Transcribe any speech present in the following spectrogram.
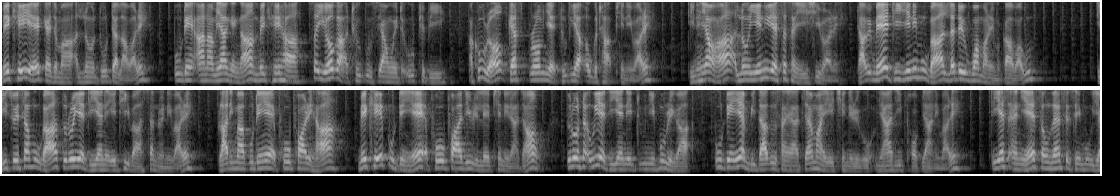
မေခေးရဲ့ကံကြမ္မာအလွန်တိုးတက်လာပါတယ်။ ပူတင်အာဏာမရခင်ကမေခေးဟာစိတ်ယောဂအထူးကုဆရာဝန်တဦးဖြစ်ပြီးအခုတော့ Gazprom ရဲ့ဒုတိယဥက္ကဋ္ဌဖြစ်နေပါတယ်။ဒီနှစ်ယောက်ဟာအလွန်ရင်းနှီးတဲ့ဆက်ဆံရေးရှိပါတယ်။ဒါပေမဲ့ဒီရင်းနှီးမှုကလက်တွေ့ဘဝမှာနေမကပါဘူး။ဒီဆွေးဆက်မှုကသူတို့ရဲ့ DNA အထိပါဆက်နွယ်နေပါတယ်။ဗလာဒီမာပူတင်ရဲ့အဖိုးဖွားတွေဟာမေခေးပူတင်ရဲ့အဖိုးဖွားကြီးတွေလည်းဖြစ်နေတာကြောင့်သူတို့နှစ်ဦးရဲ့ DNA တူညီမှုတွေကပူတင်ရဲ့မိသားစုဆိုင်ရာကျန်းမာရေးအခြေအနေတွေကိုအများကြီးဖော်ပြနေပါတယ်။ TSN ရဲ့စုံစမ်းစစ်ဆေးမှုအရ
